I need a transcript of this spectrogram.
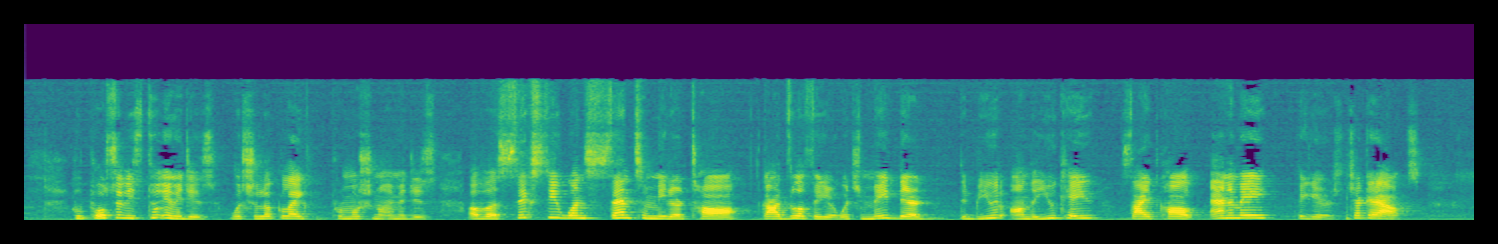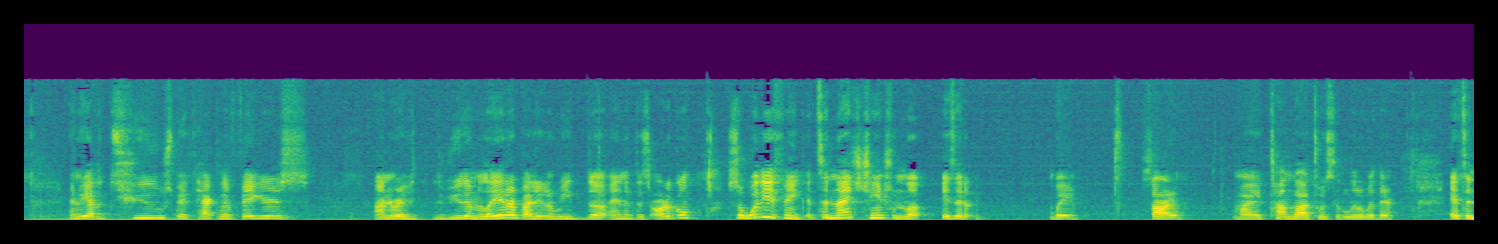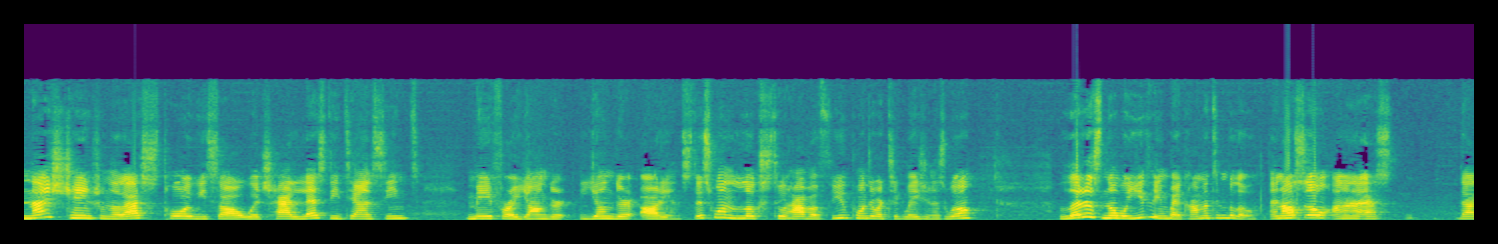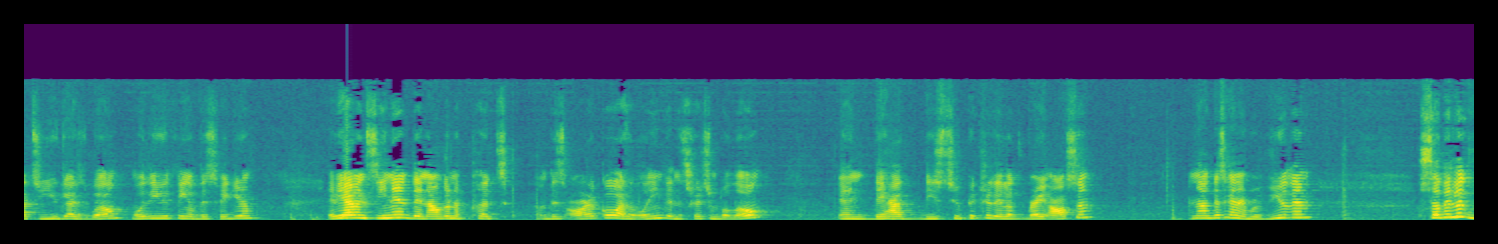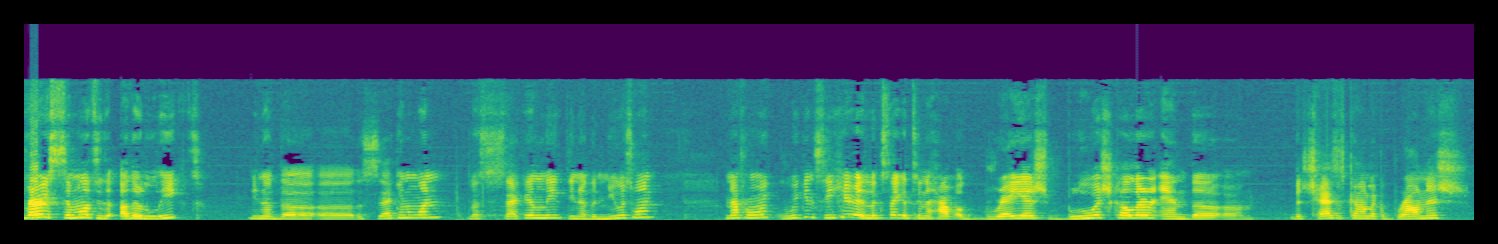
who posted these two images, which look like promotional images, of a 61 centimeter tall Godzilla figure, which made their debut on the UK site called Anime Figures. Check it out. And we have the two spectacular figures. I'm going to review them later, but I didn't read the end of this article. So what do you think? It's a nice change from the... Is it... Wait. Sorry, my tongue got twisted a little bit there. It's a nice change from the last toy we saw, which had less detail and seemed made for a younger younger audience. This one looks to have a few points of articulation as well. Let us know what you think by commenting below. And also, I'm going to ask that to you guys as well. What do you think of this figure? If you haven't seen it, then I'm going to put this article as a link in the description below. And they have these two pictures. They look very awesome. Now I'm just gonna review them. So they look very similar to the other leaked. You know the uh, the second one, the second leaked. You know the newest one. Now from what we can see here, it looks like it's gonna have a grayish, bluish color, and the um, the chest is kind of like a brownish,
